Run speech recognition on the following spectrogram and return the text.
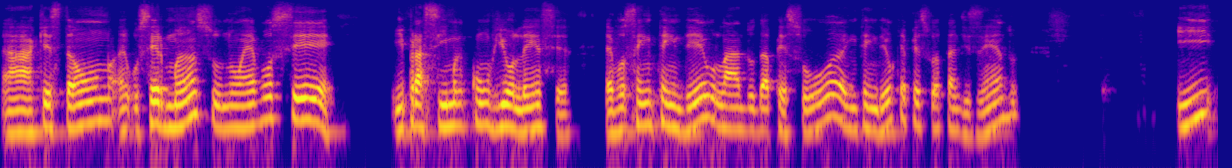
a questão, o ser manso não é você ir para cima com violência, é você entender o lado da pessoa, entender o que a pessoa está dizendo e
